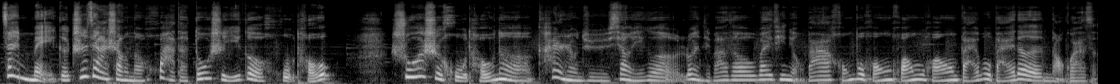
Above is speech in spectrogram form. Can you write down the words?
在每个指甲上呢画的都是一个虎头，说是虎头呢，看上去像一个乱七八糟、歪七扭八、红不红、黄不黄、白不白的脑瓜子。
